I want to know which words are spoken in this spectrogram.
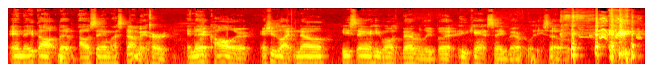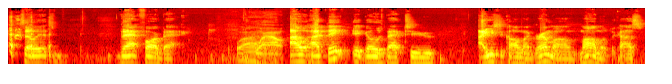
and they thought that I was saying my stomach hurt, and they'd call her, and she's like, "No, he's saying he wants Beverly, but he can't say Beverly." So, so it's that far back. Wow. Wow. I, I think it goes back to I used to call my grandma mama because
